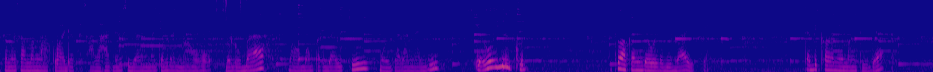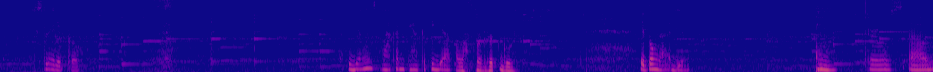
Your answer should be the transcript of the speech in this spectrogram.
sama-sama ngaku ada kesalahan dan segala macam dan mau berubah mau memperbaiki mau jalan lagi ya udah good itu akan jauh lebih baik ya. Tapi kalau memang tidak just let it go tapi jangan salahkan pihak ketiga kalau menurut gue. Itu nggak adil. Terus um,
